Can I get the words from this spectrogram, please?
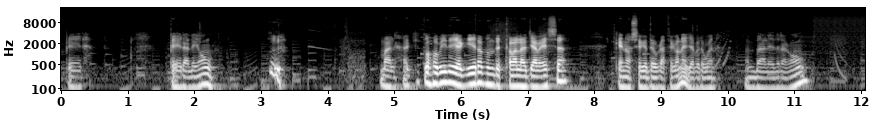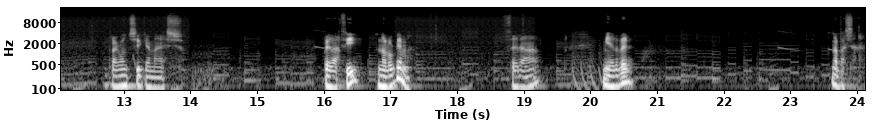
Espera. Espera, león. Vale, aquí cojo vida y aquí era donde estaba la llave esa. Que no sé qué tengo que hacer con ella, pero bueno. Vale, dragón. Dragón sí quema eso. Pero así no lo quema. Será mierda. No pasa nada.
